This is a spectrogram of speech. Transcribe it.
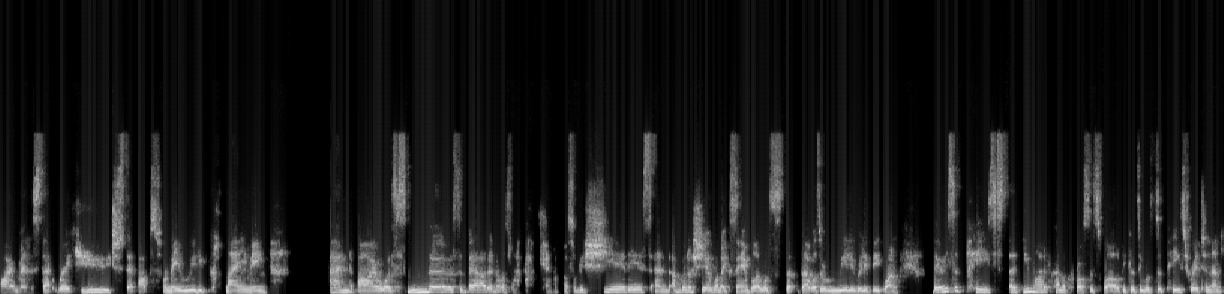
moments that were huge step ups for me, really claiming. And I was nervous about it. And I was like, I cannot possibly share this. And I'm going to share one example. It was that was a really, really big one there is a piece that you might have come across as well because it was a piece written, and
